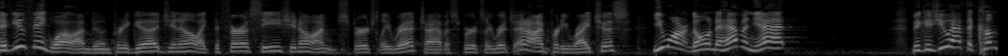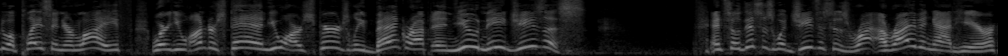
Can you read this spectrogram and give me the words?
If you think, well, I'm doing pretty good, you know, like the Pharisees, you know, I'm spiritually rich, I have a spiritually rich, and I'm pretty righteous, you aren't going to heaven yet. Because you have to come to a place in your life where you understand you are spiritually bankrupt and you need Jesus. And so this is what Jesus is ri- arriving at here.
